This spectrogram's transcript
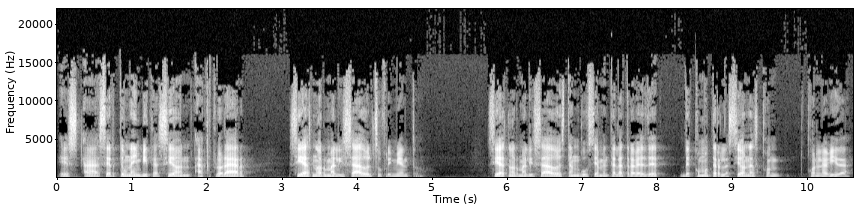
es a hacerte una invitación a explorar si has normalizado el sufrimiento, si has normalizado esta angustia mental a través de, cómo te relacionas con la vida.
